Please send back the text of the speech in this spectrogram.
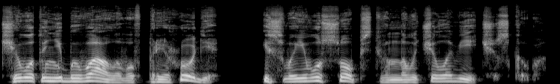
чего-то небывалого в природе и своего собственного человеческого.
